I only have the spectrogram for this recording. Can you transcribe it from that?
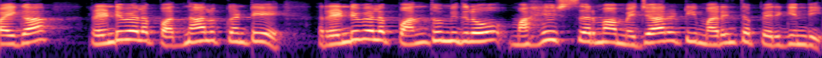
పైగా రెండు వేల పద్నాలుగు కంటే రెండు వేల పంతొమ్మిదిలో మహేష్ శర్మ మెజారిటీ మరింత పెరిగింది.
